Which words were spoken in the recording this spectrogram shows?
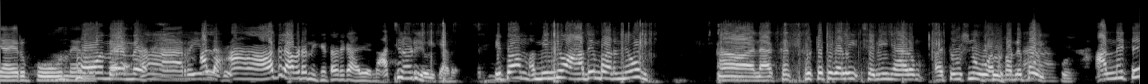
ഞായർ. പോകുന്ന അല്ല അതിൽ അവിടെ നിൽക്കട്ടെ ഒരു കാര്യമുണ്ട്. അച്ഛനോട് ചോദിക്കാതെ ഇപ്പം മിന്നു ആദ്യം പറഞ്ഞു ക്രിക്കറ്റ് കളി ശനി ഞായറും ട്യൂഷൻ പോകാന്ന് പറഞ്ഞു പോയി. എന്നിട്ട്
